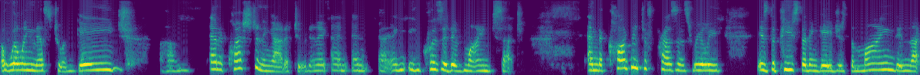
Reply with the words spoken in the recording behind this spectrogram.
a willingness to engage, um, and a questioning attitude and, and, and an inquisitive mindset. And the cognitive presence really is the piece that engages the mind in that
